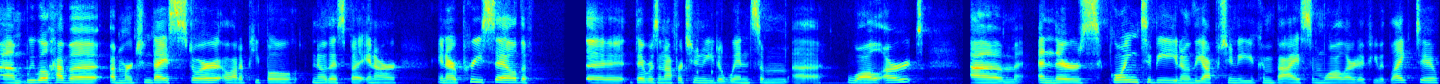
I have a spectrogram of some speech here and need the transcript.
um, we will have a, a merchandise store. A lot of people know this but in our in our pre-sale the, the there was an opportunity to win some uh, wall art. Um, and there's going to be you know the opportunity you can buy some wall art if you would like to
